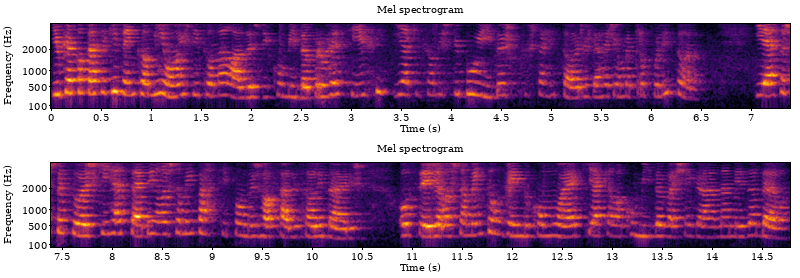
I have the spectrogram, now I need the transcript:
E o que acontece é que vem caminhões de toneladas de comida para o Recife e aqui são distribuídas para os territórios da região metropolitana. E essas pessoas que recebem, elas também participam dos roçados solidários. Ou seja, elas também estão vendo como é que aquela comida vai chegar na mesa dela.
